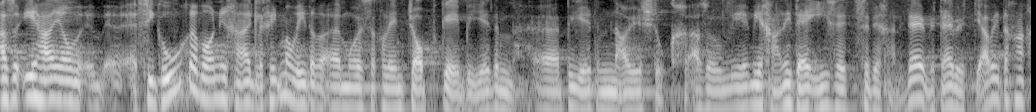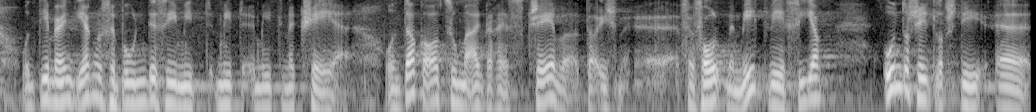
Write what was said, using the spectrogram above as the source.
Also ich habe ja äh, Figuren, wo ich eigentlich immer wieder äh, muss einen Job geben bei jedem, äh, bei jedem neuen Stück. Also wie, wie kann ich den einsetzen, wie kann ich den, den will ich auch wieder haben. Und die müssen irgendwo verbunden sein mit, mit, mit einem Geschehen. Und da geht es um eigentlich ein Geschehen, da ist, äh, verfolgt man mit, wie vier unterschiedlichste äh,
